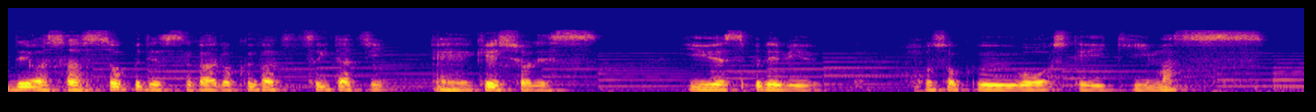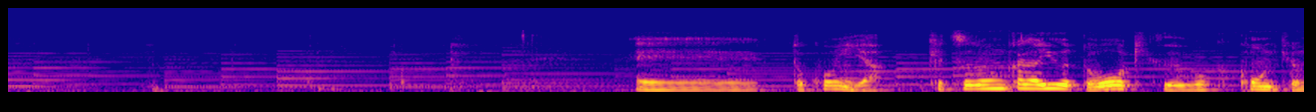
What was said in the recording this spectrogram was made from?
では早速ですが、6月1日、えー、月初です。US プレビュー、補足をしていきます。えー、っと、今夜、結論から言うと大きく動く根拠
